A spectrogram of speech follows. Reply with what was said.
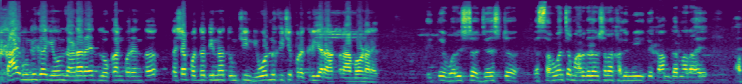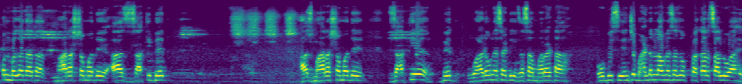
काय भूमिका घेऊन जाणार आहेत लोकांपर्यंत कशा पद्धतीनं तुमची निवडणुकीची प्रक्रिया रा राबवणार आहेत? इथे वरिष्ठ ज्येष्ठ या सर्वांच्या मार्गदर्शनाखाली मी इथे काम करणार आहे. आपण बघत आहात महाराष्ट्रामध्ये आज जातीभेद आज महाराष्ट्रामध्ये जातीय भेद वाढवण्यासाठी जसा मराठा ओबीसी यांचे भांडण लावण्याचा जो प्रकार चालू आहे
